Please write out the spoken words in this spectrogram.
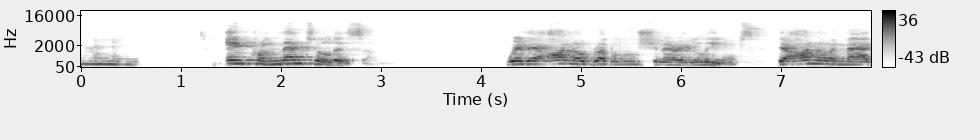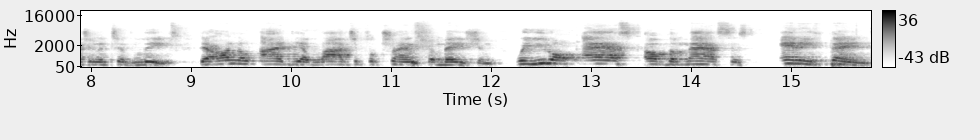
Mm. incrementalism, where there are no revolutionary leaps, there are no imaginative leaps, there are no ideological transformation, where you don't ask of the masses anything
